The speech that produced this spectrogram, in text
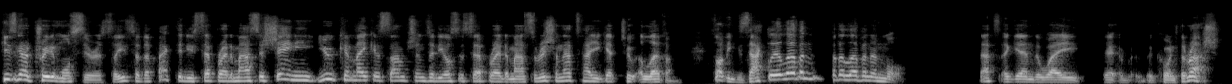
he's going to treat it more seriously. So the fact that he separated Maaser Sheni, you can make assumptions that he also separated Master Rish, and that's how you get to 11. It's not exactly 11, but 11 and more. That's again the way, uh, according to the Rush.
